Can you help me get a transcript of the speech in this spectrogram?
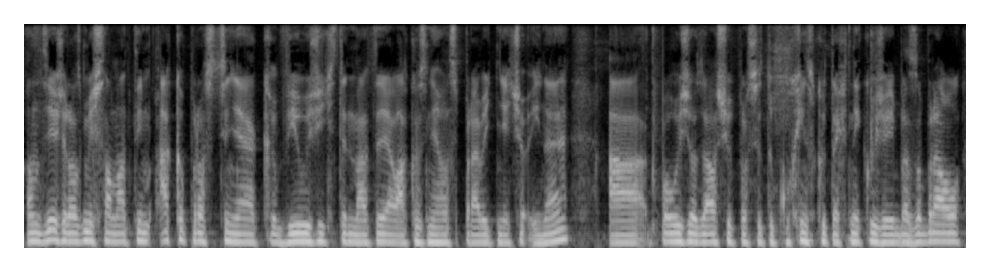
on tiež rozmýšľal nad tým, ako proste nejak využiť ten materiál, ako z neho spraviť niečo iné a použil ďalšiu proste tú kuchynskú techniku, že iba zobral,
